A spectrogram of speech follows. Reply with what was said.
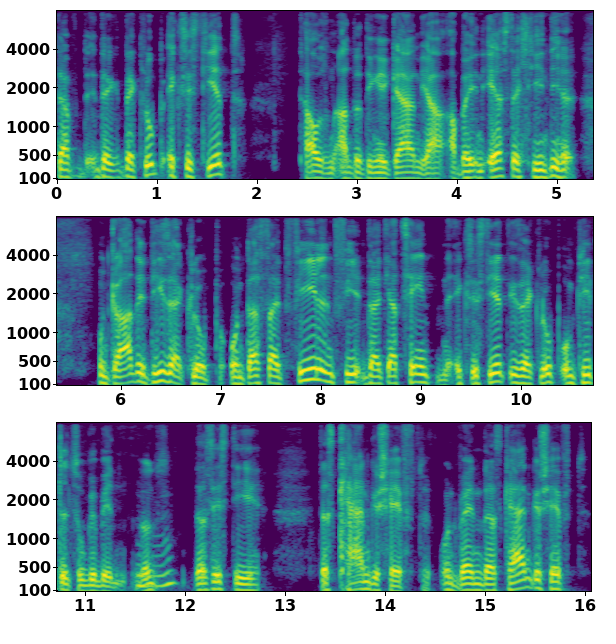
der, der, der Club existiert tausend andere Dinge gern, ja, aber in erster Linie und gerade dieser Club und das seit vielen, vielen, seit Jahrzehnten existiert dieser Club, um Titel zu gewinnen. Mhm. Das ist die, das Kerngeschäft. Und wenn das Kerngeschäft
